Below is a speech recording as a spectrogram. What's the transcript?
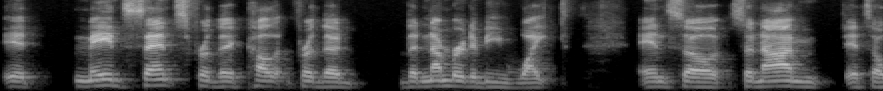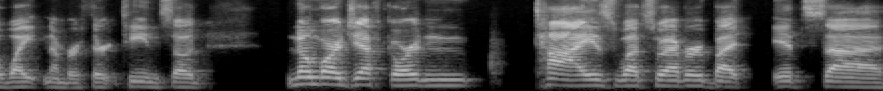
it made sense for the color for the the number to be white. And so so now I'm it's a white number 13. So no more Jeff Gordon ties whatsoever, but it's uh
